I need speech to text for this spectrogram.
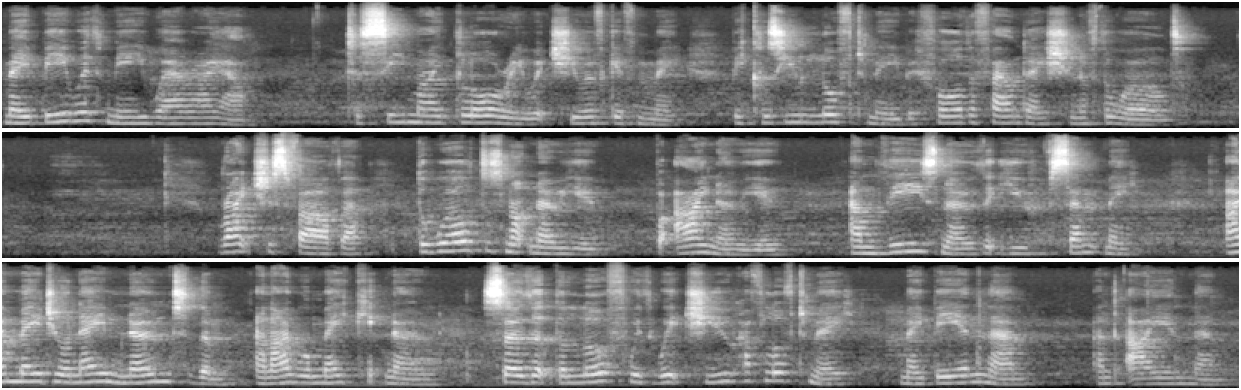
may be with me where I am, to see my glory which you have given me, because you loved me before the foundation of the world. Righteous Father, the world does not know you, but I know you, and these know that you have sent me. I made your name known to them, and I will make it known, so that the love with which you have loved me may be in them, and I in them.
